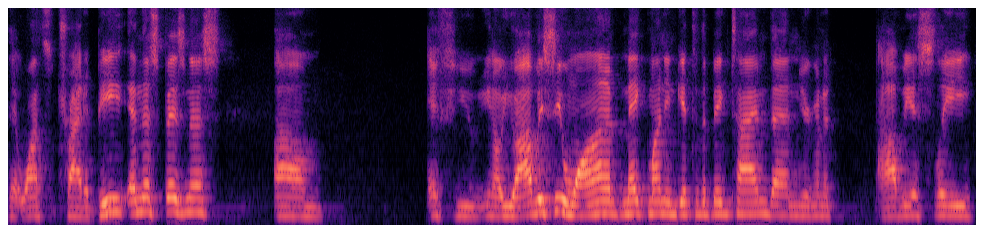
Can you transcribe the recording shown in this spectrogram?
that wants to try to be in this business. Um, if you, you know, you obviously want to make money and get to the big time, then you're to obviously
